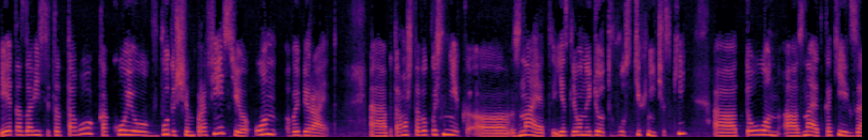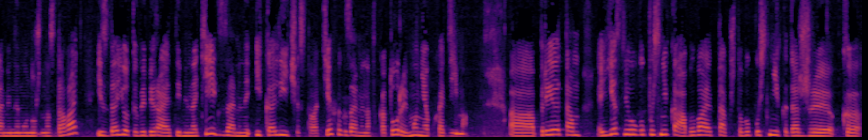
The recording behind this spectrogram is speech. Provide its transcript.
и это зависит от того, какую в будущем профессию он выбирает. А, потому что выпускник э, знает, если он идет в ВУЗ технический, а, то он а, знает, какие экзамены ему нужно сдавать, и сдает и выбирает именно те экзамены и количество тех экзаменов, которые ему необходимо. При этом, если у выпускника бывает так, что выпускник даже к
